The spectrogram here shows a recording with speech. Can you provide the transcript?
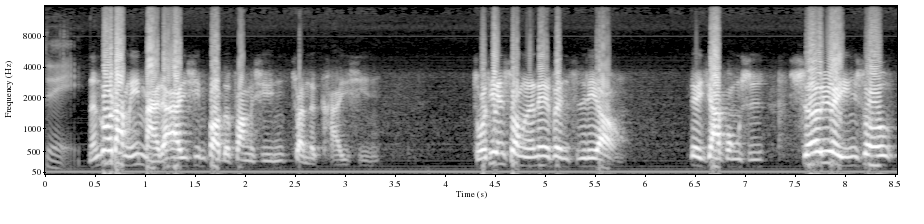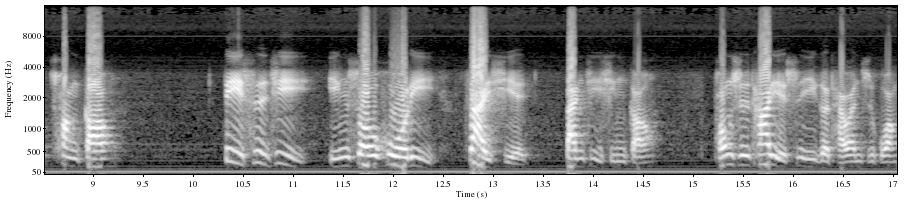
对。能够让你买的安心，抱的放心，赚的开心。昨天送的那份资料，这家公司十二月营收创高，第四季营收获利再写单季新高。同时，它也是一个台湾之光，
